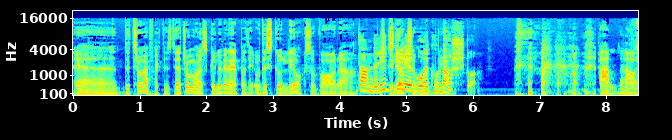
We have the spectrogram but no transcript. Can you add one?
Eh, det tror jag faktiskt. Jag tror många skulle vilja hjälpa till. Och det skulle ju också vara... Danderyd skulle, skulle ju gå i konkurs bra. då. Alla har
